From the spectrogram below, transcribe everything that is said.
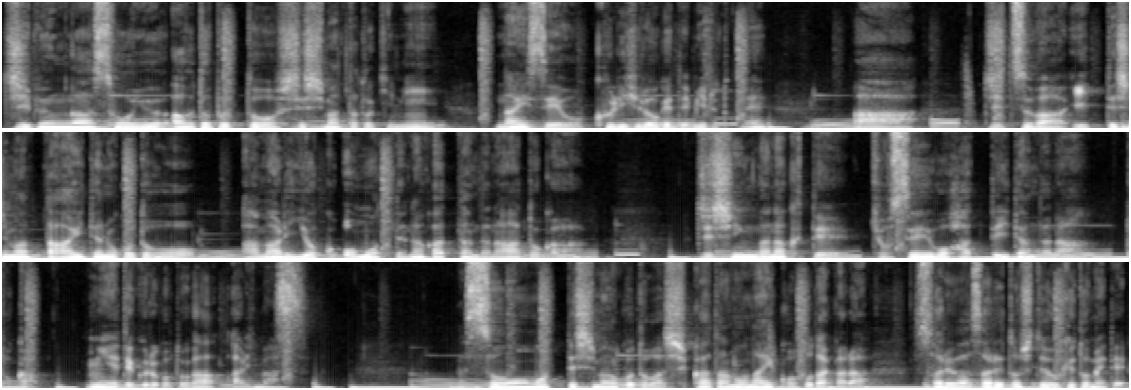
自分がそういうアウトプットをしてしまった時に内政を繰り広げてみるとね。ああ実は言ってしまった相手のことをあまりよく思ってなかったんだなとか。自信がなくて虚勢を張っていたんだなとか見えてくることがあります。そう思ってしまうことは仕方のないことだからそれはそれとして受け止めて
